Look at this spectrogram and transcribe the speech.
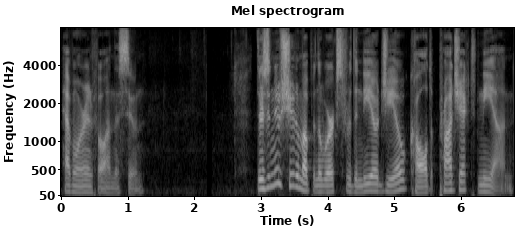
have more info on this soon. There's a new shoot 'em up in the works for the Neo Geo called Project Neon.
